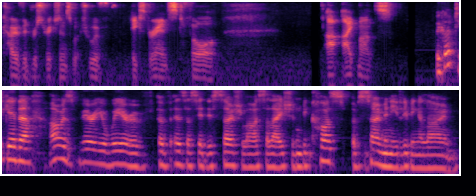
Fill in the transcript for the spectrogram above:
covid restrictions which we've experienced for uh, eight months we got together. I was very aware of, of, as I said, this social isolation because of so many living alone.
